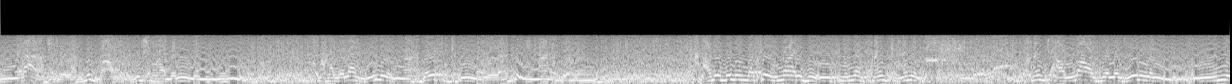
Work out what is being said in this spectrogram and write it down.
Bunları araştırıyorlar. Bu batıl bu sahabenin müziği sahabeler biliyor günahları teslim oluyorlar iman ediyorlar ama bugün bakıyoruz maalesef insanlar sanki hani sanki Allah Azze ve Celle'nin ilmini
